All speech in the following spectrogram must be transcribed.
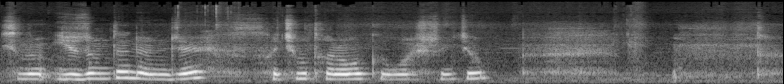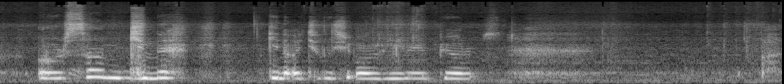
Şimdi yüzümden önce saçımı taramakla başlayacağım. Örsem yine yine açılış örgüyle yapıyoruz. Ah.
